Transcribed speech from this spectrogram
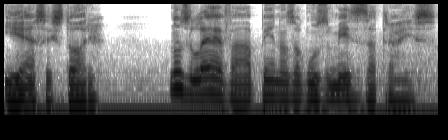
E essa história nos leva a apenas alguns meses atrás.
